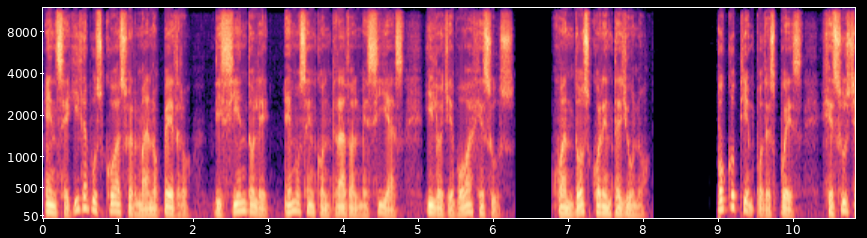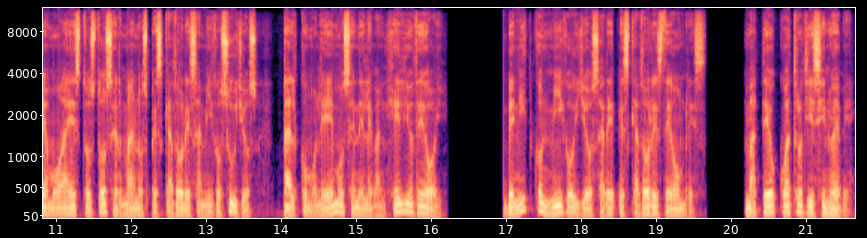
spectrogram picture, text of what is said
Enseguida buscó a su hermano Pedro, diciéndole, hemos encontrado al Mesías, y lo llevó a Jesús. Juan 2.41. Poco tiempo después, Jesús llamó a estos dos hermanos pescadores amigos suyos, tal como leemos en el Evangelio de hoy. Venid conmigo y os haré pescadores de hombres. Mateo 4:19.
